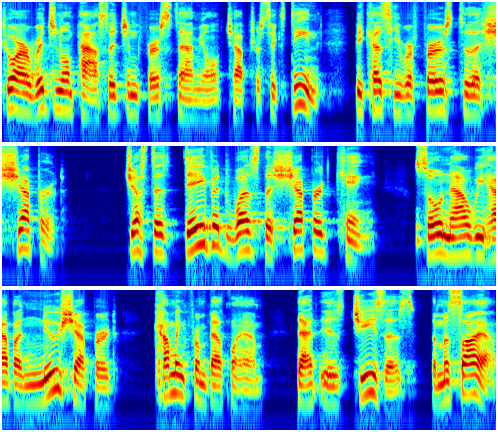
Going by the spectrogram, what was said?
to our original passage in 1 Samuel chapter 16 because he refers to the shepherd. Just as David was the shepherd king, so now we have a new shepherd coming from Bethlehem that is Jesus, the Messiah.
